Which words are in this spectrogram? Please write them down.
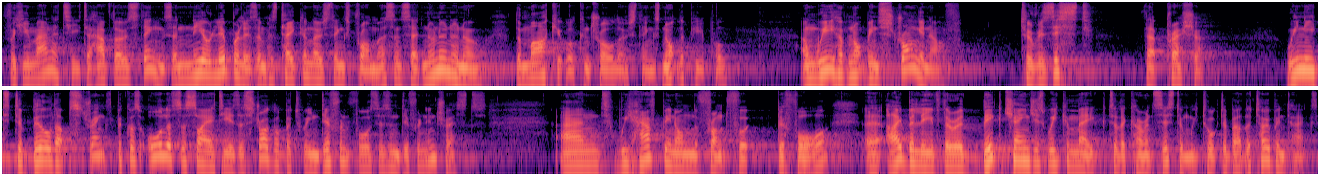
for humanity to have those things. And neoliberalism has taken those things from us and said, no, no, no, no, the market will control those things, not the people. And we have not been strong enough to resist that pressure. We need to build up strength because all of society is a struggle between different forces and different interests. And we have been on the front foot before. Uh, I believe there are big changes we can make to the current system. We talked about the Tobin tax.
